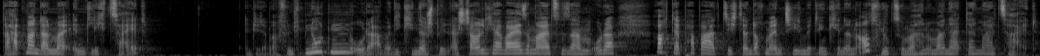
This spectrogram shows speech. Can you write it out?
Da hat man dann mal endlich Zeit, entweder mal fünf Minuten oder aber die Kinder spielen erstaunlicherweise mal zusammen oder ach, der Papa hat sich dann doch mal entschieden, mit den Kindern einen Ausflug zu machen und man hat dann mal Zeit.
